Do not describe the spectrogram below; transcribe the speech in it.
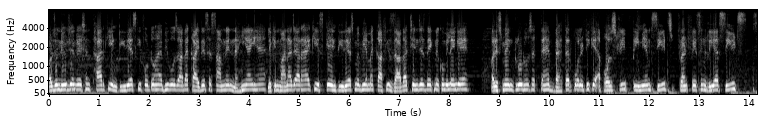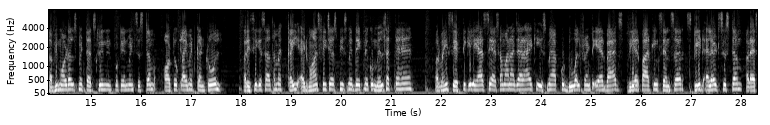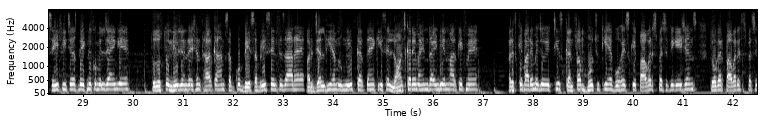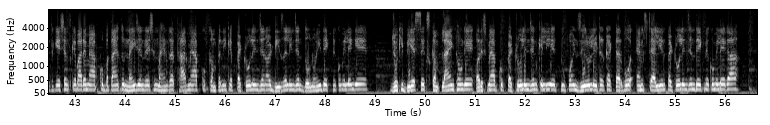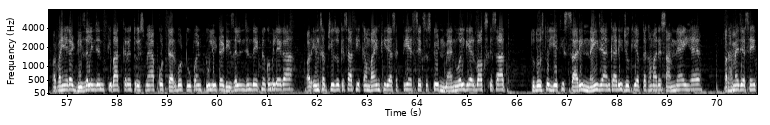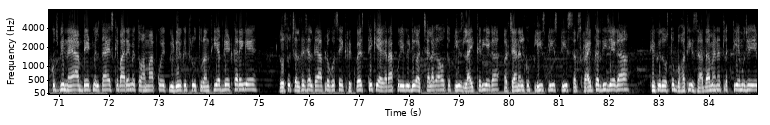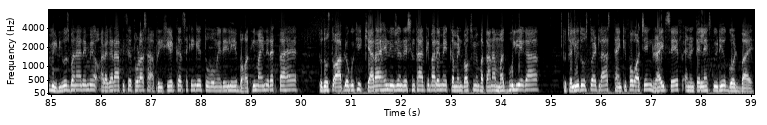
और जो न्यू जनरेशन थार की इंटीरियर्स की फ़ोटो है, अभी वो ज़्यादा कायदे से सामने नहीं आई हैं, लेकिन माना जा रहा है कि इसके इंटीरियर्स में भी हमें काफ़ी ज़्यादा चेंजेस देखने को मिलेंगे। और इसमें इंक्लूड हो सकते हैं बेहतर क्वालिटी के upholstery premium seats front facing rear seats सभी मॉडल्स में touch screen infotainment system auto climate control और इसी के साथ हमें कई एडवांस फीचर्स भी इसमें देखने को मिल सकते हैं। और वहीं सेफ्टी के लिहाज से ऐसा माना जा रहा है कि इसमें आपको dual front air bag rear parking sensor speed alert system और ऐसे ही फीचर्स देखने को मिल जाएँगे। तो दोस्तों न्यू जनरेशन थार का हम सबको बेसब्री से इंतज़ार है और जल्द ही हम उम्मीद करते हैं कि इसे लॉन्च करें महिंद्रा इंडियन मार्केट में। और इसके बारे में जो एक चीज़ कंफर्म हो चुकी है, वो है इसके पावर स्पेसिफिकेशंस तो अगर पावर स्पेसिफिकेशंस के बारे में आपको बताएँ तो नई जनरेशन महिंद्रा थार में आपको कंपनी के पेट्रोल इंजन और डीजल इंजन दोनों ही देखने को मिलेंगे, जो कि बी एस सिक्स कंप्लाइंट होंगे। और इसमें आपको पेट्रोल इंजन के लिए 2.0 लीटर का turbo M stallion petrol engine देखने को मिलेगा। और वहीं अगर डीजल इंजन की बात करें तो इसमें आपको टर्बो 2.2 लीटर डीजल इंजन देखने को मिलेगा। और इन सब चीज़ों के साथ ये कंबाइन की जा सकती है six speed manual gear box के साथ। तो दोस्तों, ये थी सारी नई जानकारी जो कि अब तक हमारे सामने आई है। और हमें जैसे ही कुछ भी नया अपडेट मिलता है इसके बारे में तो हम आपको एक वीडियो के थ्रू तुरंत ही अपडेट करेंगे। दोस्तों चलते चलते आप लोगों से एक रिक्वेस्ट थी कि अगर आपको ये वीडियो अच्छा लगा हो तो प्लीज़ लाइक करिएगा और चैनल को प्लीज़ प्लीज़ प्लीज़ सब्सक्राइब कर दीजिएगा। क्योंकि दोस्तों, बहुत ही ज़्यादा मेहनत लगती है मुझे ये वीडियोस बनाने में और अगर आप इसे थोड़ा सा अप्रिशिएट कर सकेंगे तो वो मेरे लिए बहुत ही मायने रखता है। तो दोस्तों, आप लोगों की क्या राय है न्यू जनरेशन थार के बारे में, कमेंट बॉक्स में बताना मत भूलिएगा। तो चलिए दोस्तों at last thank you for watching drive safe and until next video goodbye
